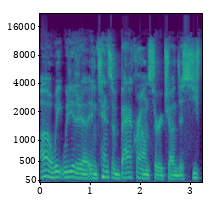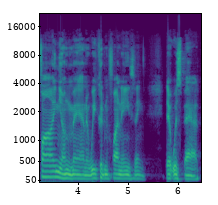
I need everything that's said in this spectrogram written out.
Oh, we, we did an intensive background search on this fine young man and we couldn't find anything that was bad.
